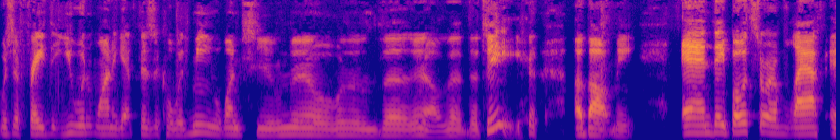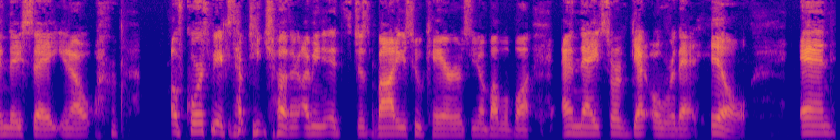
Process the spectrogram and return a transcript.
was afraid that you wouldn't want to get physical with me once you knew the you know the, the tea about me. And they both sort of laugh and they say, you know, of course we accept each other. I mean, it's just bodies, who cares, you know, blah blah blah. And they sort of get over that hill. And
